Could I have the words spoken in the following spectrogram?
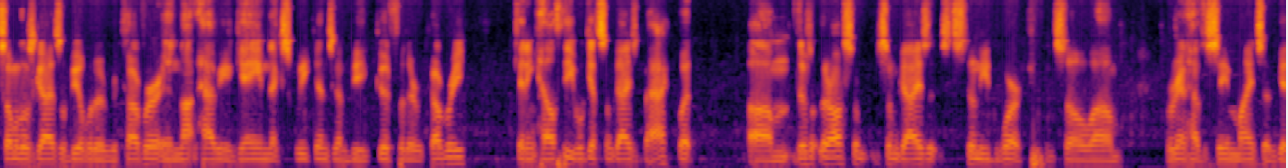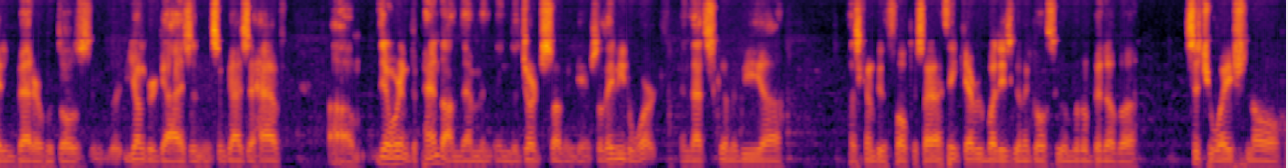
some of those guys will be able to recover, and not having a game next weekend is going to be good for their recovery. Getting healthy, we'll get some guys back, but um, there are some some guys that still need work, and so um, we're going to have the same mindset of getting better with those younger guys and some guys that have. Um, you know, we're going to depend on them in, in, the Georgia Southern game, so they need to work, and that's going to be uh, that's going to be the focus. I, I think everybody's going to go through a little bit of a situational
